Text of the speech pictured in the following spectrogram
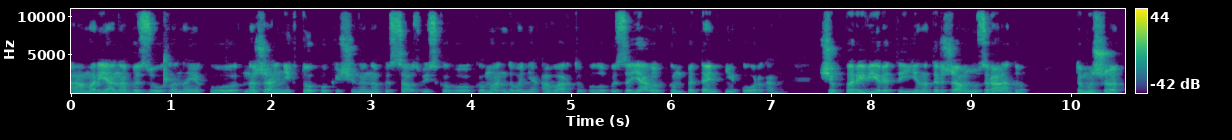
Мар'яна Безугла, на яку, на жаль, ніхто поки що не написав з військового командування, а варто було би заяви в компетентні органи, щоб перевірити її на державну зраду, тому що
